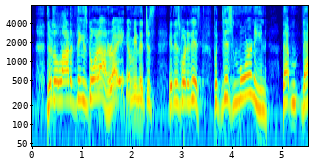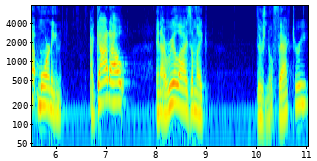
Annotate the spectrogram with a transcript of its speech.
there's a lot of things going on, right? I mean, it just it is what it is. But this morning, that that morning, I got out and I realized I'm like, there's no factory.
